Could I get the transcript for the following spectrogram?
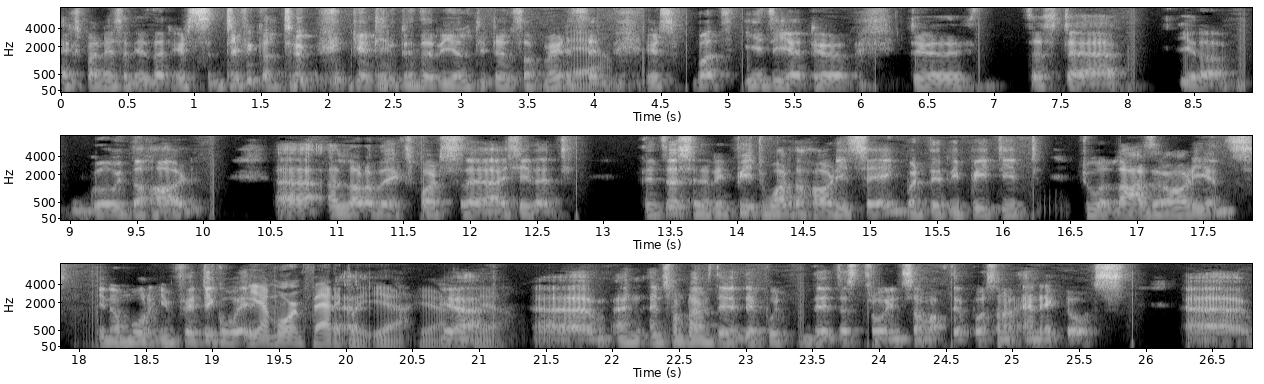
explanation is that it's difficult to get into the real details of medicine. Yeah. It's much easier to to just uh, you know go with the hard. Uh, a lot of the experts, uh, I see that they just repeat what the heart is saying, but they repeat it to a larger audience in a more emphatic way. Yeah, more emphatically. Uh, yeah, yeah, yeah. yeah. Um, and and sometimes they they put they just throw in some of their personal anecdotes. Uh,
